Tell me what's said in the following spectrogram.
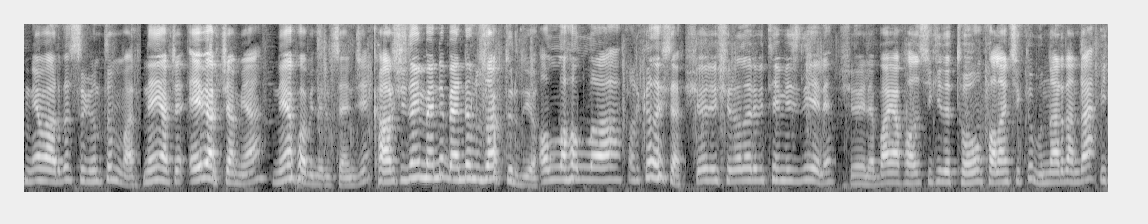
Ne vardı? Sıkıntım var. Ne yapacağım? Ev yapacağım ya. Ne yapabilirim sence? Karşıdayım ben de benden uzak dur diyor. Allah Allah. Arkadaşlar şöyle şuraları bir temizleyelim. Şöyle bayağı fazla şekilde tohum falan çıktı. Bunlardan da bir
